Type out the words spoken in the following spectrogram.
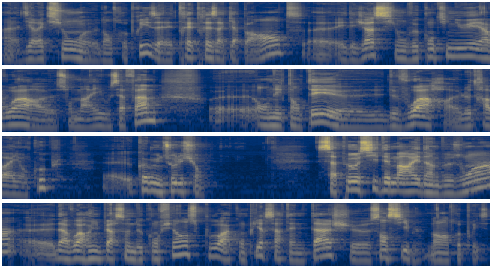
Hein, la direction euh, d'entreprise, elle est très très accaparante, euh, et déjà, si on veut continuer à voir son mari ou sa femme, on est tenté de voir le travail en couple comme une solution. Ça peut aussi démarrer d'un besoin d'avoir une personne de confiance pour accomplir certaines tâches sensibles dans l'entreprise.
